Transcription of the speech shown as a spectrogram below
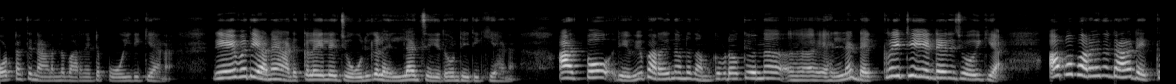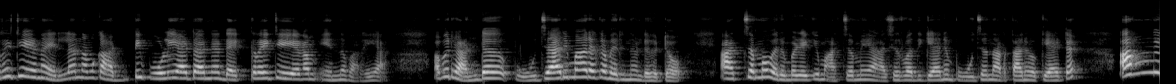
ഓട്ടത്തിനാണെന്ന് പറഞ്ഞിട്ട് പോയിരിക്കുകയാണ്. രേവതിയാണെ അടുക്കളയിലെ ജോലികളെല്ലാം ചെയ്തുകൊണ്ടിരിക്കുകയാണ്. അപ്പോൾ രവി പറയുന്നുണ്ട് നമുക്കിവിടെയൊക്കെ ഒന്ന് എല്ലാം ഡെക്കറേറ്റ് ചെയ്യേണ്ടതെന്ന് ചോദിക്കുക അപ്പോൾ പറയുന്നുണ്ട് ആ ഡെക്കറേറ്റ് ചെയ്യണം. എല്ലാം നമുക്ക് അടിപൊളിയായിട്ട് തന്നെ ഡെക്കറേറ്റ് ചെയ്യണം എന്ന് പറയുക അപ്പോൾ രണ്ട് പൂജാരിമാരൊക്കെ വരുന്നുണ്ട് കേട്ടോ. അച്ചമ്മ വരുമ്പോഴേക്കും അച്ചമ്മയെ ആശീർവദിക്കാനും പൂജ നടത്താനും ഒക്കെ ആയിട്ട് അങ്ങനെ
